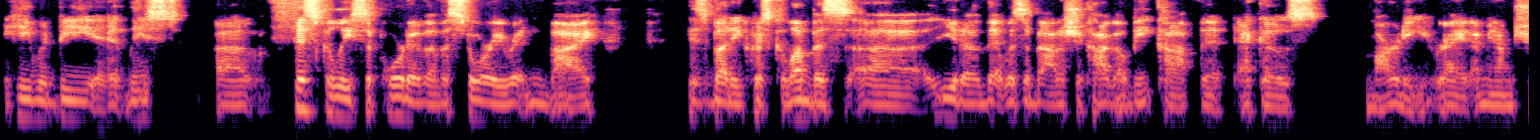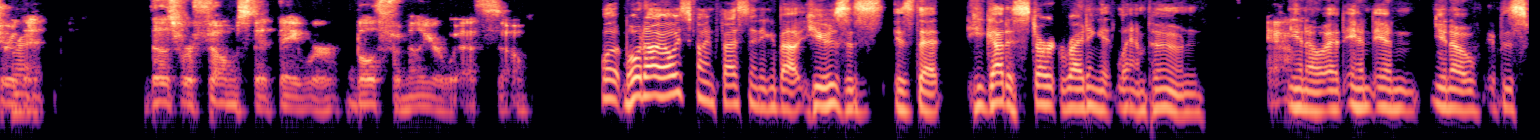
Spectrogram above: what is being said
he would be at least uh, fiscally supportive of a story written by his buddy Chris Columbus, uh, you know, that was about a Chicago beat cop that echoes Marty, right? I mean, I'm sure right. that those were films that they were both familiar with. So, well, what I always find fascinating about Hughes is is that he got to start writing at Lampoon. Yeah. You know, and, and and you know, it was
